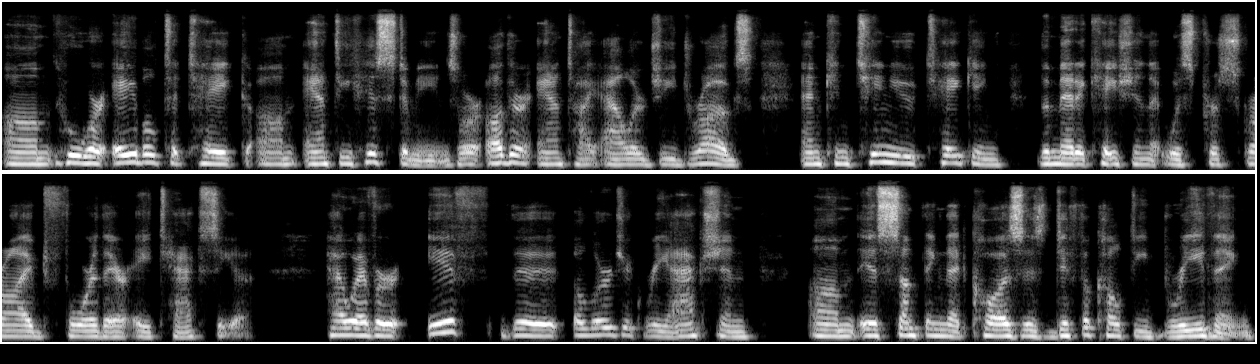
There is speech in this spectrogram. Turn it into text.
um, who were able to take um, antihistamines or other anti-allergy drugs and continue taking the medication that was prescribed for their ataxia. However, if the allergic reaction um, is something that causes difficulty breathing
